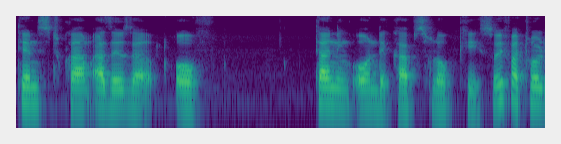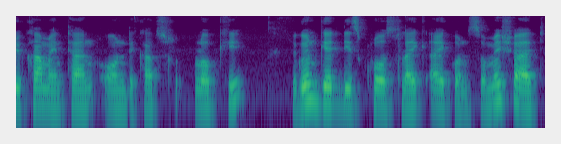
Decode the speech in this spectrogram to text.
tends to come as a result of turning on the caps lock key. So if I told you come and turn on the caps lock key you're going to get this cross like icon. So make sure that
